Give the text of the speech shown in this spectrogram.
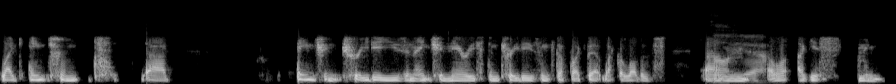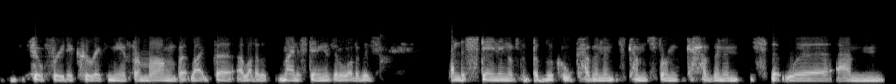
like ancient uh, ancient treaties and ancient Near Eastern treaties and stuff like that. Like a lot of, oh, um, oh, yeah. lot, I guess, I mean, feel free to correct me if I'm wrong, but like the, a lot of my understanding is that a lot of his understanding of the biblical covenants comes from covenants that were, um,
